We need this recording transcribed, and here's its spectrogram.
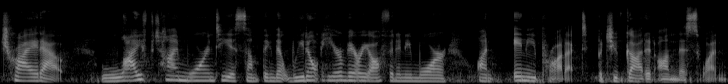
try it out. Lifetime warranty is something that we don't hear very often anymore on any product, but you've got it on this one.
